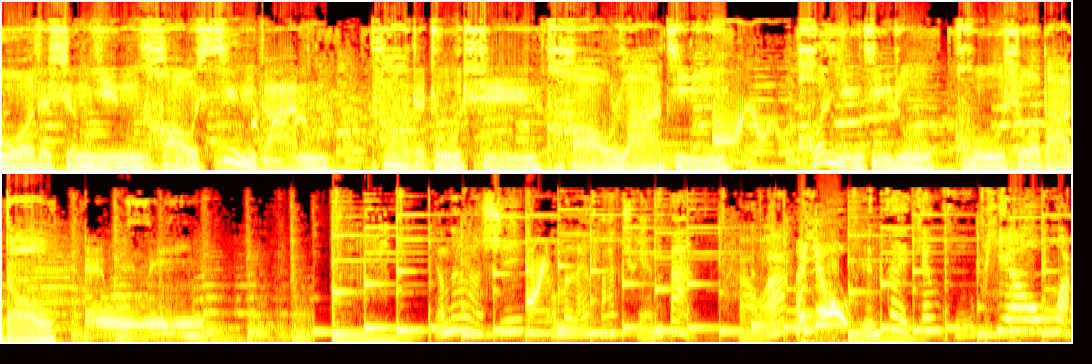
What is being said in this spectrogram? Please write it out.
我的声音好性感，他的主持好垃圾。欢迎进入胡说八道。杨涛老师，我们来划拳吧。好啊！哎呦，人在江湖飘啊，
